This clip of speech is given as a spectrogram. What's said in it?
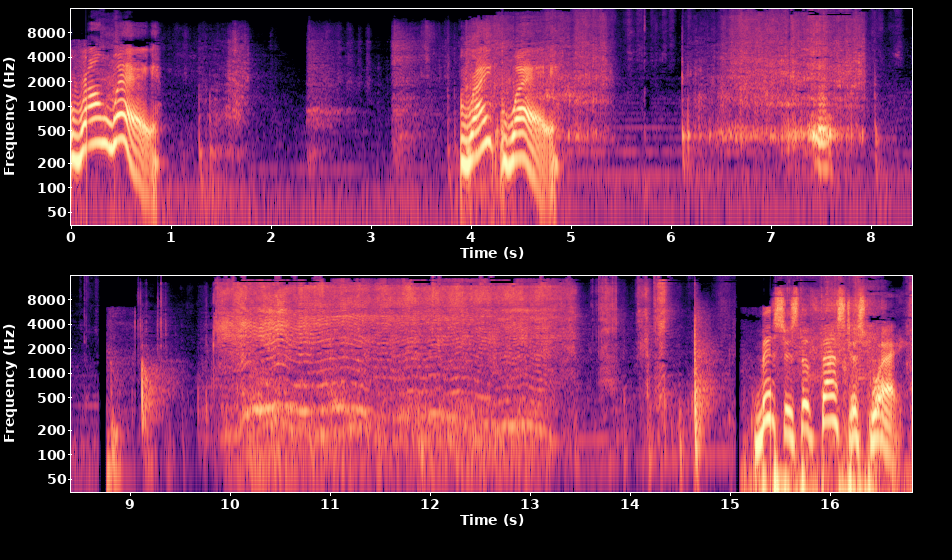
Wrong way. Right way. This is the fastest way.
